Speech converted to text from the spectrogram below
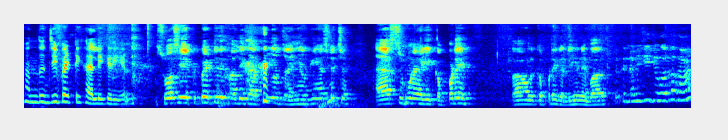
ਹੁਣ ਦੂਜੀ ਪੇਟੀ ਖਾਲੀ ਕਰੀਏ ਨੇ ਸੋ ਅਸੀਂ ਇੱਕ ਪੇਟੀ ਤੇ ਖਾਲੀ ਕਰਤੀ ਉਹ ਜਾਈਆਂ ਗਈਆਂ ਸੀ ਚ ਐਸ ਚ ਹੁਣ ਹੈਗੇ ਕੱਪੜੇ ਆ ਹੁਣ ਕੱਪੜੇ ਕੱਢੀਏ ਨੇ ਬਾਹਰ। ਤੇ ਨਵੀਂ ਚੀਜ਼ ਹੋਰ ਤਾਂ ਕਹਾਂ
